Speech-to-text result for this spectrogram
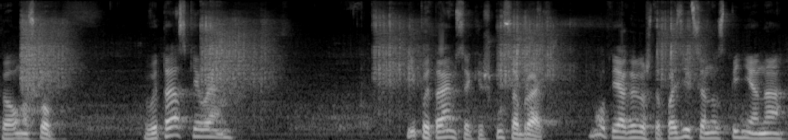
колоноскоп вытаскиваем и пытаемся кишку собрать. Вот я говорю, что позиция на спине, она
